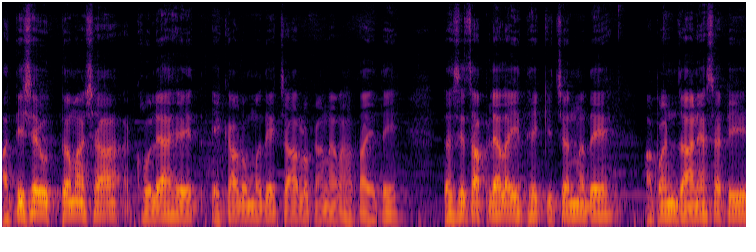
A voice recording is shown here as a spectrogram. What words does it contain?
अतिशय उत्तम अशा खोल्या आहेत. एका रूममध्ये चार लोकांना राहता येते. तसेच आपल्याला इथे किचनमध्ये आपण जाण्यासाठी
